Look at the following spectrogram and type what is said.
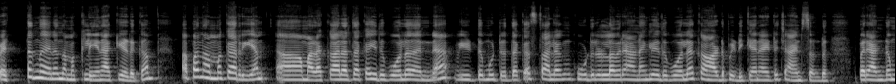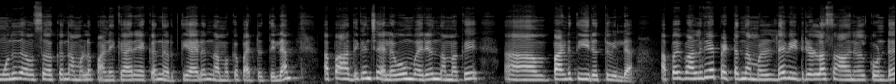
പെട്ടെന്ന് തന്നെ നമുക്ക് ക്ലീൻ ആക്കി എടുക്കാം. അപ്പോൾ നമുക്കറിയാം ആ, മഴക്കാലത്തൊക്കെ ഇതുപോലെ തന്നെ വീട്ടുമുറ്റത്തൊക്കെ സ്ഥലം കൂടുതലുള്ളവരാണെങ്കിൽ ഇതുപോലെ കാട് പിടിക്കാനായിട്ട് ചാൻസ് ഉണ്ട്. അപ്പോൾ രണ്ട് മൂന്ന് ദിവസമൊക്കെ നമ്മൾ പണിക്കാരെയൊക്കെ നിർത്തിയാലും നമുക്ക് പറ്റത്തില്ല. അപ്പോൾ അധികം ചിലവും വരും നമുക്ക് പണി തീരത്തുമില്ല. അപ്പോൾ വളരെ പെട്ടെന്ന് നമ്മളുടെ വീട്ടിലുള്ള സാധനങ്ങൾ കൊണ്ട്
